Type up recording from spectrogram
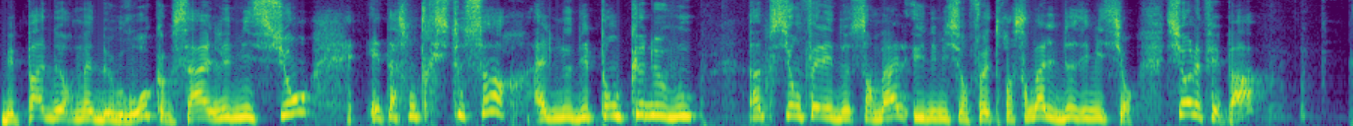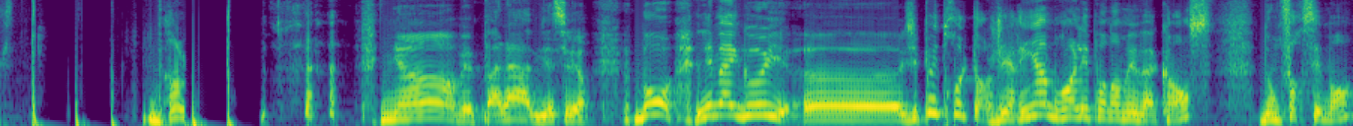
mais pas de remettre de gros comme ça. L'émission est à son triste sort. Elle ne dépend que de vous. Hop, si on fait les 200 balles, une émission fait les 300 balles, deux émissions. Si on ne les fait pas, le non, mais pas là, bien sûr. Bon, les magouilles, euh, j'ai pas eu trop le temps. J'ai rien branlé pendant mes vacances. Donc forcément,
